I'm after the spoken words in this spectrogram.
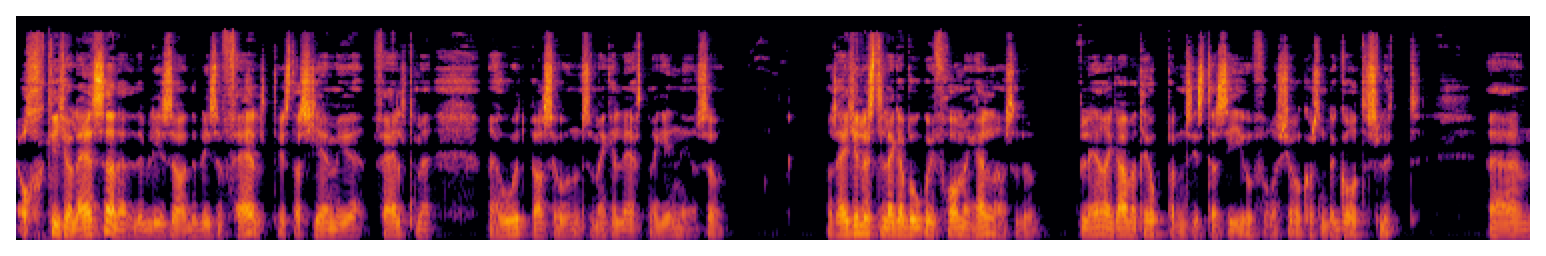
orker ikke å lese det. Det blir så, det blir så fælt hvis det skjer mye fælt med, med, hovedpersonen som jeg har levd meg inn i. Og så, og så har jeg ikke lyst til å legge boka ifra meg heller, så da blir jeg av og til opp på den siste sida for å se hvordan det går til slutt. Um,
